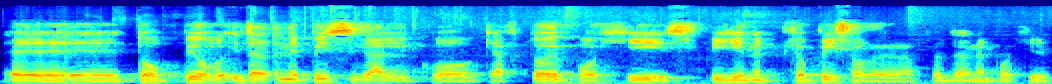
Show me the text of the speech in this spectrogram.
ε, το οποίο ήταν επίσης γαλλικό και αυτό εποχής. Πήγαινε πιο πίσω, βέβαια. Αυτό ήταν εποχή.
